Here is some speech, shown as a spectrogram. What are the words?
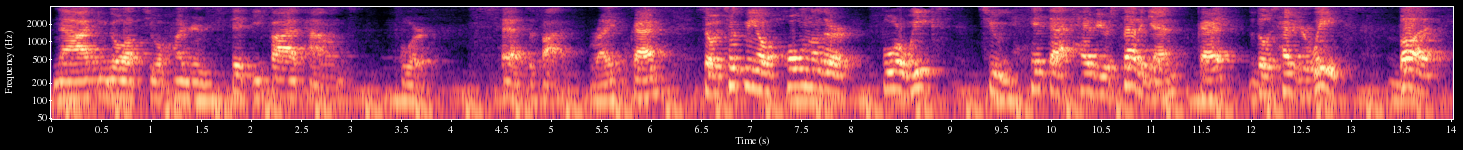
Now I can go up to 155 pounds for sets of five, right? Okay? So it took me a whole nother four weeks to hit that heavier set again, okay? Those heavier weights. But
